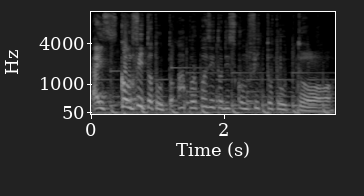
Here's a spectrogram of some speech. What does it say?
Hai sconfitto tutto. A proposito di sconfitto tutto.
